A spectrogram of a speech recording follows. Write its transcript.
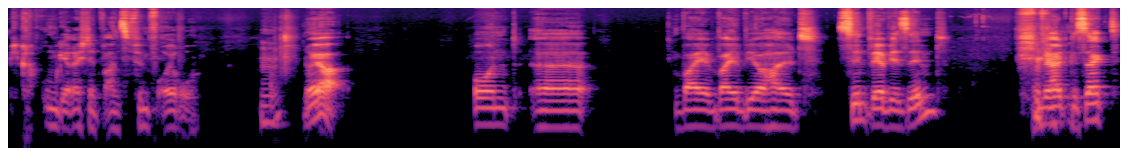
ich glaube, umgerechnet waren es 5 Euro. Mhm. Naja. Und äh, weil, weil wir halt sind, wer wir sind, haben wir halt gesagt,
